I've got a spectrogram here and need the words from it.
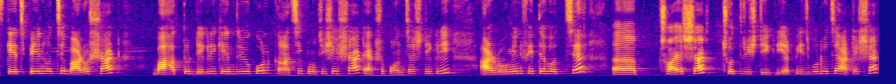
স্কেচ পেন হচ্ছে বারো ষাট বাহাত্তর ডিগ্রি কেন্দ্রীয় কোণ, কাঁচি পঁচিশের ষাট, একশো পঞ্চাশ ডিগ্রি। আর রঙিন ফিতে হচ্ছে ছয়ের ষাট, ছত্রিশ ডিগ্রি। আর পিচবোর্ড হচ্ছে আটের ষাট,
